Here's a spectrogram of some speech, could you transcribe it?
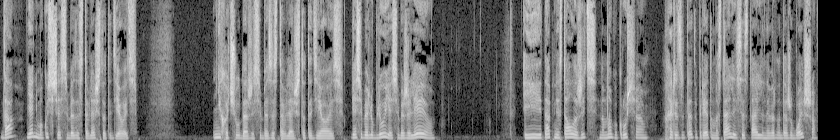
Да, я не могу сейчас себя заставлять что-то делать. Не хочу даже себя заставлять что-то делать. Я себя люблю, я себя жалею. И так мне стало жить намного круче. Результаты при этом остались и стали, наверное, даже больше.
